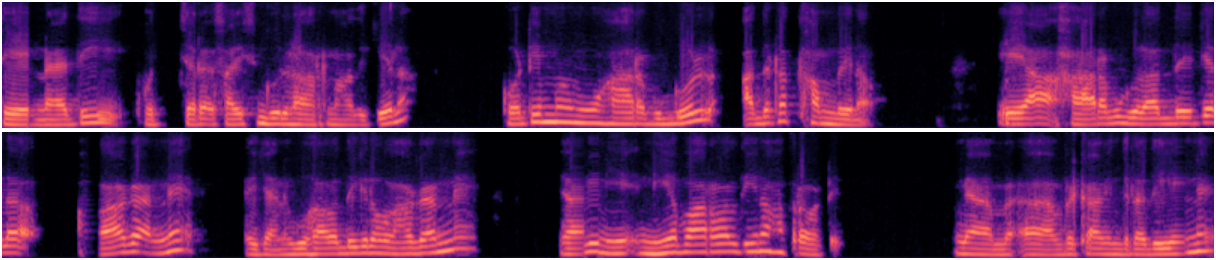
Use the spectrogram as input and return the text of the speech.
තේරණ ඇති කොච්චර සයිස් ගුල් හාරණාද කියලා. කොටින්ම මූ හාරපු ගුල් අදටත් හම්බෙනවා එයා හාරපු ගුලද්ද කියලා හවාගන්න එකැන ගුහාවද කියලා හවාගන්නේ යාගේ නිය පාරවල් තියෙන හතරවට ඇම්්‍රිකා ඉන්දර තියන්නේ.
